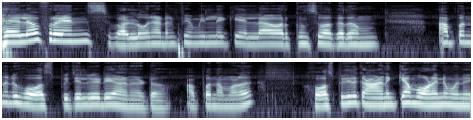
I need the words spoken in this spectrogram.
ഹലോ ഫ്രണ്ട്സ് വള്ളൂനാടൻ ഫാമിലിയിലേക്ക് എല്ലാവർക്കും സ്വാഗതം. അപ്പം എന്നൊരു ഹോസ്പിറ്റൽ വീഡിയോ ആണ് കേട്ടോ. അപ്പം നമ്മൾ ഹോസ്പിറ്റലിൽ കാണിക്കാൻ പോണതിന് മുന്നേ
